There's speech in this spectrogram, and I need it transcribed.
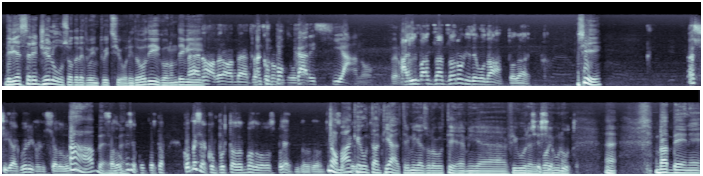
Devi essere geloso delle tue intuizioni, te lo dico, non devi... Eh no, però vabbè, anche un po' caressiano A. Ivan Zazzaroni devo tanto, dai. Sì? Eh sì, a Guerrino ho iniziato con lui. Ah, vabbè, È stato- vabbè. Con, me si è comportato, con me si è comportato in modo splendido. No, ma anche con tanti altri, mica solo con te, eh, mica figurati, Sì, sì, poi uno... appunto. Eh, va bene.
